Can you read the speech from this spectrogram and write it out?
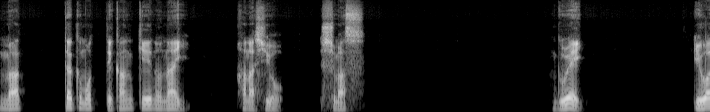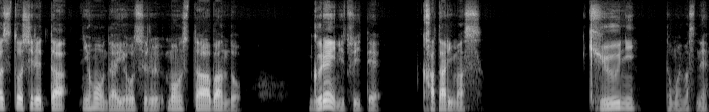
全くもって関係のない話をします。グレイ。言わずと知れた日本を代表するモンスターバンド、グレイについて語ります。急にと思いますね。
